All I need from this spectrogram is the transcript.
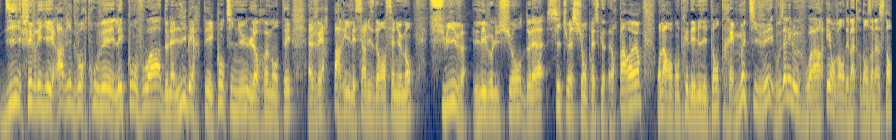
10 février. Ravi de vous retrouver. Les convois de la liberté continuent leur remontée vers Paris. Les services de renseignement suivent l'évolution de la situation presque heure par heure. On a rencontré des militants très motivés. Vous allez le voir et on va en débattre dans un instant.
